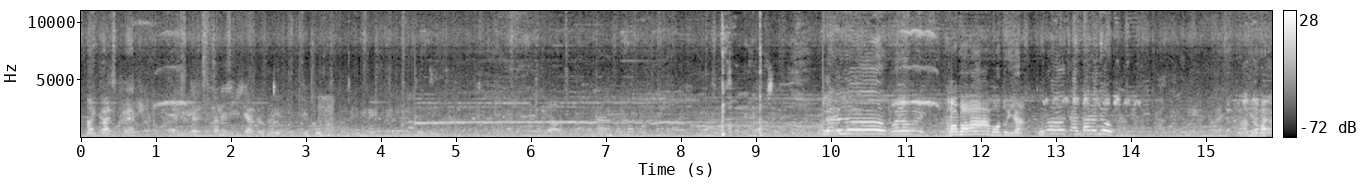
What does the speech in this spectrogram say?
બસ બસ. ચલો બાબા બહુ તું યાર. ચલો ચાલતા રહેજો આમ તો ભાઈ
